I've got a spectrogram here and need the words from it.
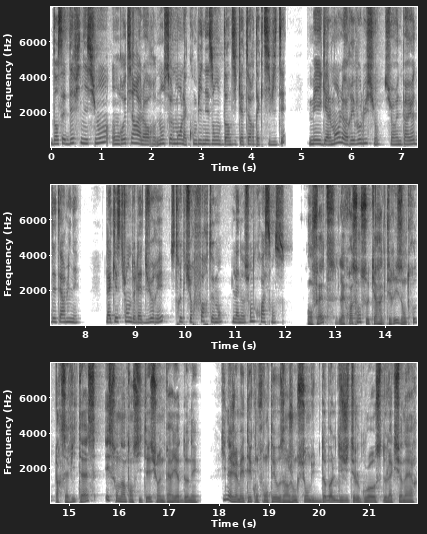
Dans cette définition, on retient alors non seulement la combinaison d'indicateurs d'activité, mais également leur évolution sur une période déterminée. La question de la durée structure fortement la notion de croissance. En fait, la croissance se caractérise entre autres par sa vitesse et son intensité sur une période donnée. Qui n'a jamais été confronté aux injonctions du double digital growth de l'actionnaire,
